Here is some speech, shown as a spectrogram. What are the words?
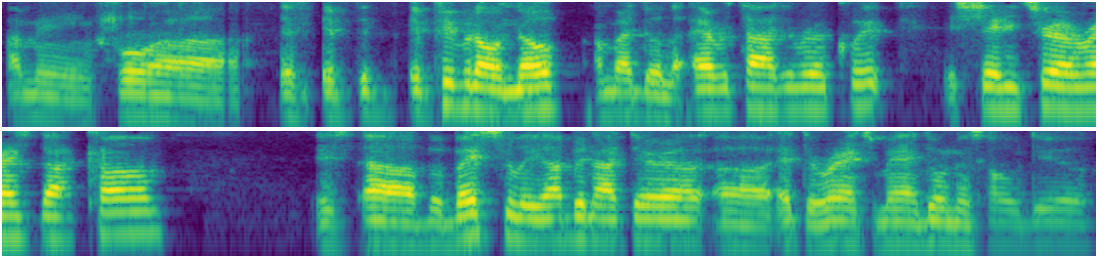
I mean, for uh, if if the, if people don't know, I'm gonna do a little advertising real quick. It's ShadyTrailRanch.com. It's uh, but basically, I've been out there uh, at the ranch, man, doing this whole deal.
